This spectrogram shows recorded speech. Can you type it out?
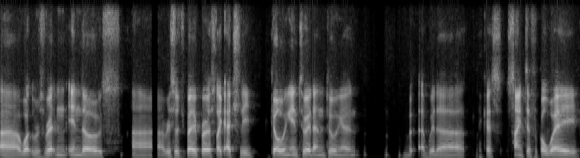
uh, what was written in those uh, research papers like actually going into it and doing it with a like a scientific way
